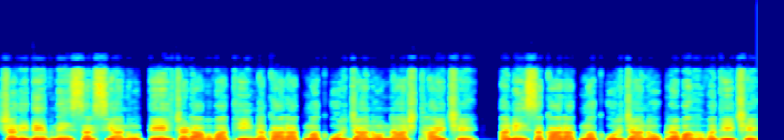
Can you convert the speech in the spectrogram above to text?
શનિદેવને સરસિયાનું તેલ ચડાવવાથી નકારાત્મક ઉર્જાનો નાશ થાય છે અને સકારાત્મક ઉર્જાનો પ્રવાહ વધે છે.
